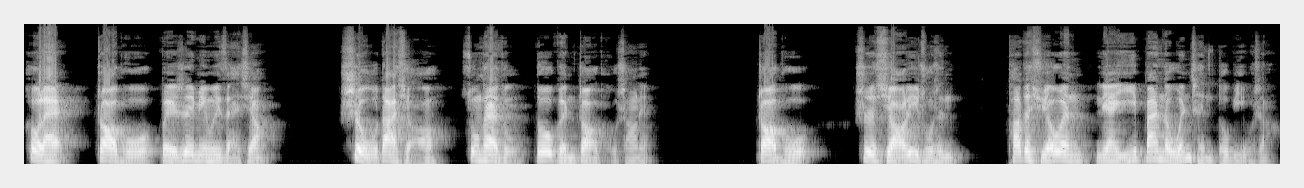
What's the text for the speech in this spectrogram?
后来赵普被任命为宰相，事务大小，宋太祖都跟赵普商量。赵普是小吏出身，他的学问连一般的文臣都比不上。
